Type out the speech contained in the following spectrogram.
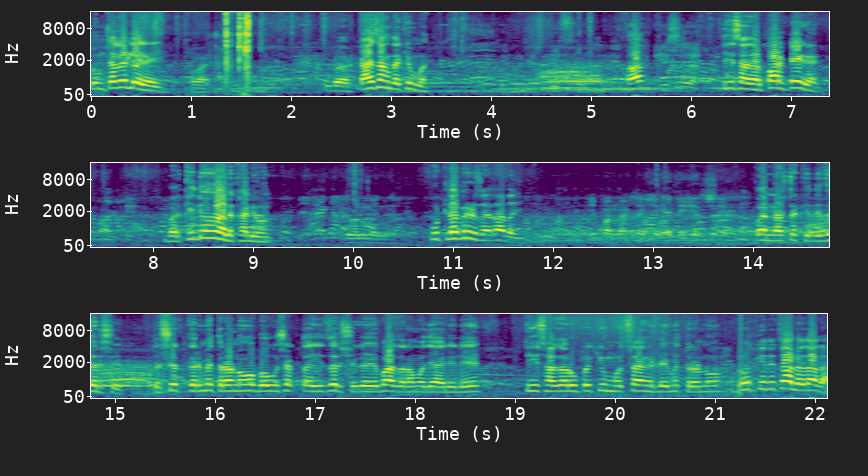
तुमच्याकडली आहे गाई? बर काय सांगता किंमत? हा? तीस हजार. पार्टी आहे काय? बरं किती दिवस झालं खाली होऊन? दोन महिने. कुठल्या ब्रीडचा आहे दादाजी हे? पन्नास टक्के यश आहे. पन्नास टक्के जर्शी तर शेतकरी मित्रांनो बघू शकता ही जर्शी गाई बाजारामध्ये आलेले तीस हजार रुपये किंमत सांगितली मित्रांनो. दूध किती चालू आहे दादा?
